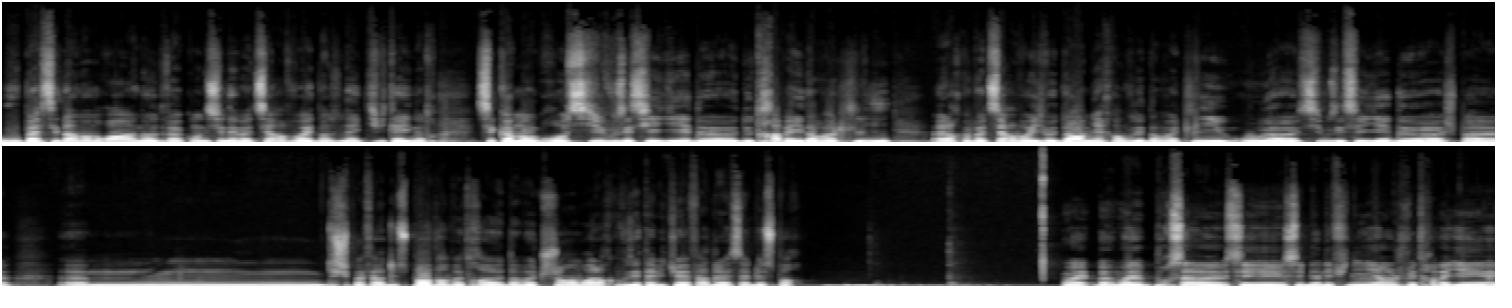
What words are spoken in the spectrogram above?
où vous passez d'un endroit à un autre va conditionner votre cerveau à être dans une activité à une autre. C'est comme en gros si vous essayiez de, travailler dans votre lit alors que votre cerveau il veut dormir quand vous êtes dans votre lit ou euh, si vous essayez de euh, je sais pas euh, je sais pas faire du sport dans votre dans votre chambre alors que vous êtes habitué à faire de la salle de sport. Ouais, bah moi pour ça c'est bien défini. hein. Je vais travailler,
